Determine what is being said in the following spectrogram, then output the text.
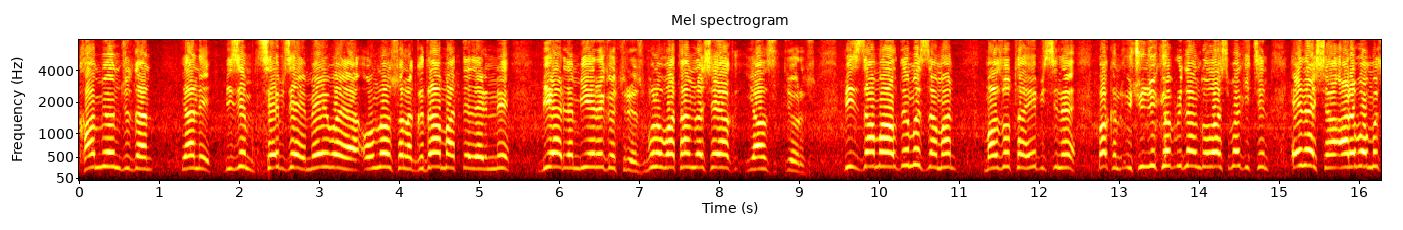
kamyoncudan yani bizim sebze, meyveye ondan sonra gıda maddelerini bir yerden bir yere götürüyoruz. Bunu vatandaşa yansıtıyoruz. Biz zam aldığımız zaman mazota hepsine bakın 3. köprüden dolaşmak için en aşağı arabamız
